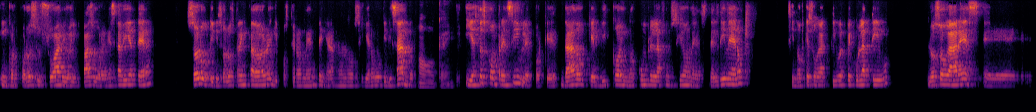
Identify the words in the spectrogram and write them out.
incorporó su usuario y password en esta billetera, solo utilizó los 30 dólares y posteriormente ya no lo siguieron utilizando. Oh, okay. Y esto es comprensible porque dado que el Bitcoin no cumple las funciones del dinero, sino que es un activo especulativo, los hogares eh,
